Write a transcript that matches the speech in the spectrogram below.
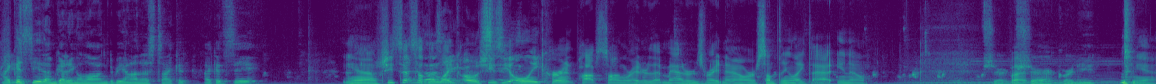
I could see them getting along. To be honest, I could I could see. Yeah, she said something like, "Oh, she's the only current pop songwriter that matters right now," or something like that. You know. Sure, But- sure, Courtney. yeah.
